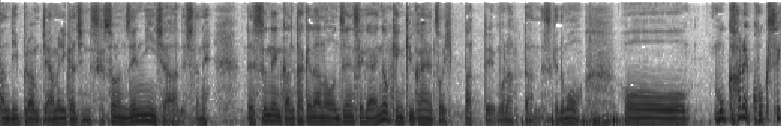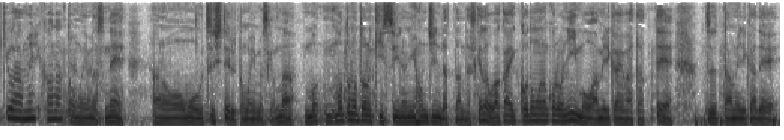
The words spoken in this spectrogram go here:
アンディ・プラムというアメリカ人ですけど、その前任者でしたね。で、数年間武田の全世界の研究開発を引っ張ってもらったんですけども、もう彼国籍はアメリカだと思いますね。あの、もう移してると思いますけど、まあ、も、ともとの生粋の日本人だったんですけど、若い子供の頃にもうアメリカへ渡って、ずっとアメリカで、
